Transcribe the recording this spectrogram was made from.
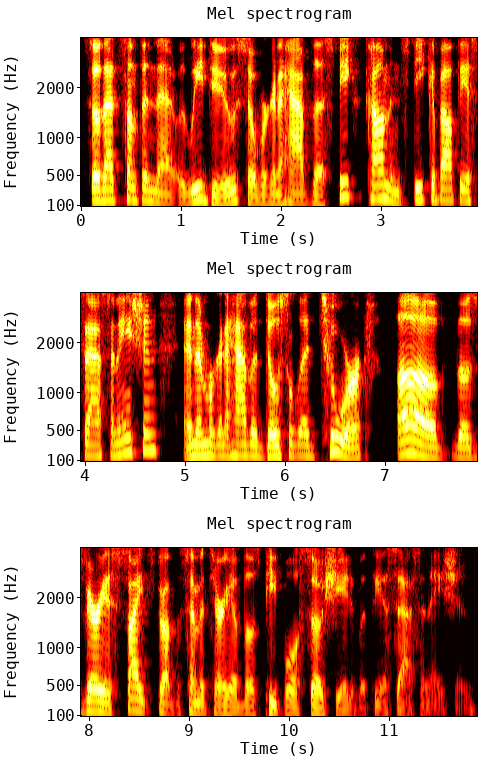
So that's something that we do. So we're going to have the speaker come and speak about the assassination, and then we're going to have a docent led tour of those various sites throughout the cemetery of those people associated with the assassination.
